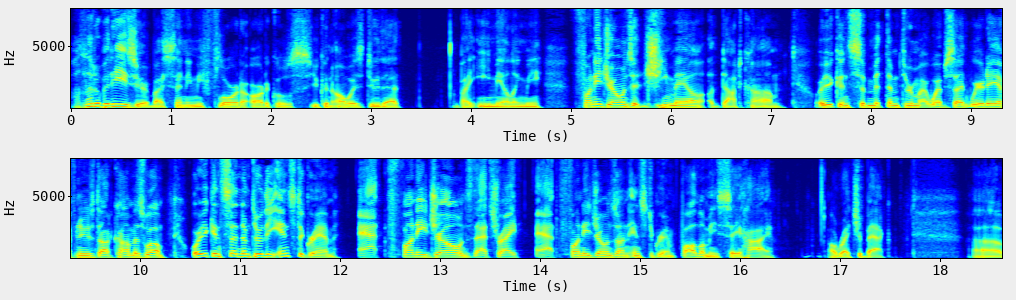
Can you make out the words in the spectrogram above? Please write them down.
a little bit easier by sending me Florida articles. You can always do that by emailing me, funnyjones at gmail.com. Or you can submit them through my website, weirdafnews.com as well. Or you can send them through the Instagram at funnyjones. That's right, at funnyjones on Instagram. Follow me, say hi. I'll write you back. Uh,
